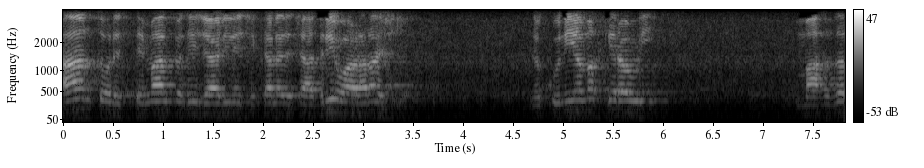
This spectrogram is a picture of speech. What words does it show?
ان تور استعمال په دې جاری دي چې کله د چادري واړه راشي نو کونیه مخ کې راوړي محضه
